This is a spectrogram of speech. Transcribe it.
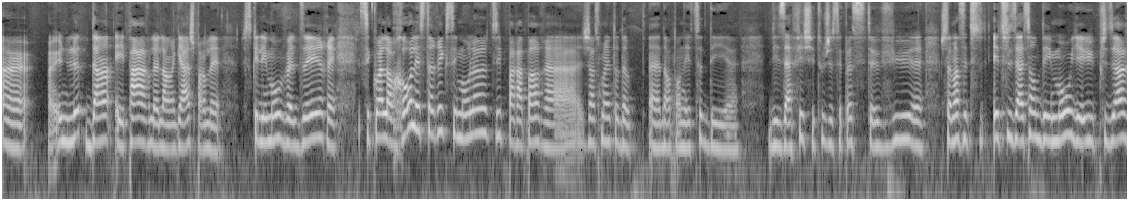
une lutte dans et par le langage, par le, ce que les mots veulent dire. C'est quoi leur rôle historique, ces mots-là, par rapport à, Jasmin, euh, dans ton étude des, euh, des affiches et tout, je sais pas si tu as vu euh, justement cette utilisation des mots. Il y a eu plusieurs...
